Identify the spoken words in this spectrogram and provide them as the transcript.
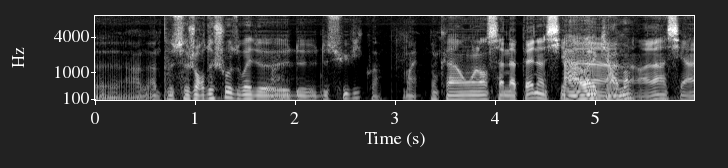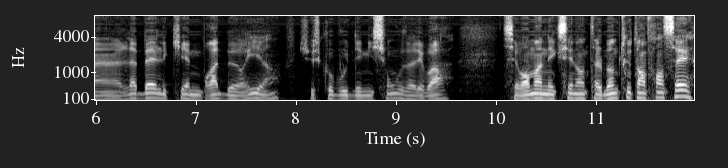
un, un peu ce genre de choses, ouais, de, Ouais. de- de suivi, quoi. Ouais. Donc hein, on lance un appel, hein, a Ah un, ouais, carrément. voilà, s'il y a un label qui aime Bradbury, hein, jusqu'au bout de l'émission, vous allez voir. C'est vraiment un excellent album, tout en français.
